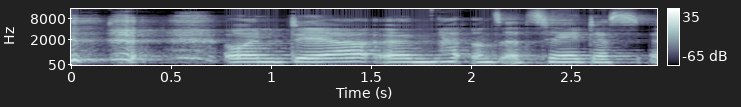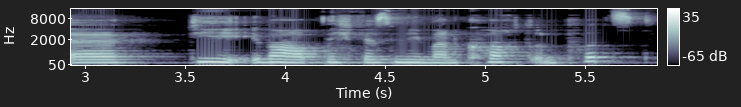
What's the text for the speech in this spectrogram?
und der ähm, hat uns erzählt, dass äh, die überhaupt nicht wissen, wie man kocht und putzt,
